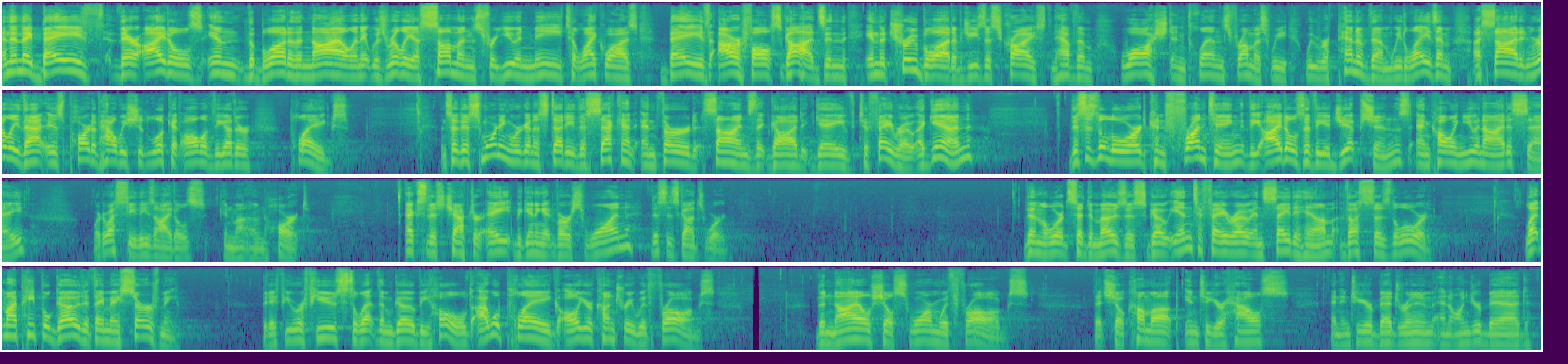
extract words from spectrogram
And then they bathed their idols in the blood of the Nile, and it was really a summons for you and me to likewise bathe our false gods in, in the true blood of Jesus Christ and have them washed and cleansed from us. We, we repent of them, we lay them aside, and really that is part of how we should look at all of the other plagues. And so this morning we're going to study the second and third signs that God gave to Pharaoh. Again, this is the Lord confronting the idols of the Egyptians and calling you and I to say, Where do I see these idols in my own heart? Exodus chapter 8, beginning at verse 1, this is God's word. Then the Lord said to Moses, Go in to Pharaoh and say to him, Thus says the Lord, Let my people go that they may serve me. But if you refuse to let them go, behold, I will plague all your country with frogs. The Nile shall swarm with frogs that shall come up into your house and into your bedroom and on your bed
